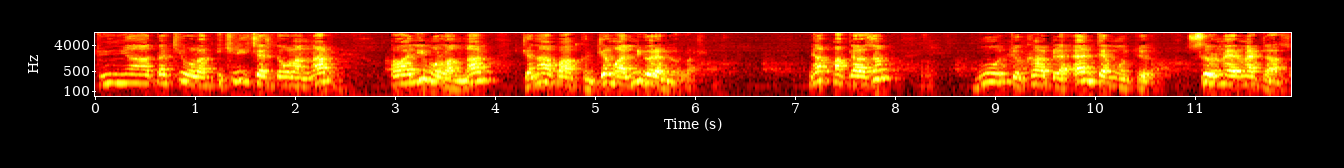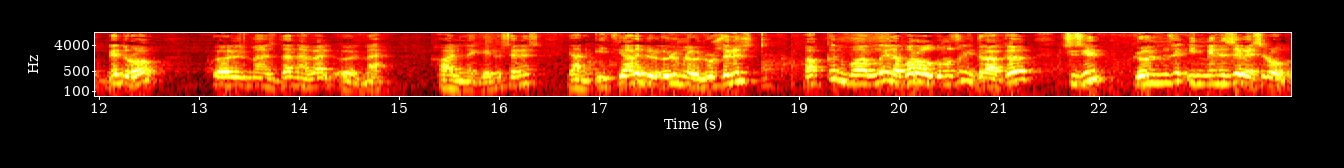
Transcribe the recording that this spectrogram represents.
dünyadaki olan, ikilik içerisinde olanlar, alim olanlar Cenab-ı Hakk'ın cemalini göremiyorlar. Ne yapmak lazım? Mutu kable ente mutu. Sırrına ermek lazım. Nedir o? Ölmezden evvel ölme haline gelirseniz, yani ihtiyarı bir ölümle ölürseniz, hakkın varlığıyla var olduğunuzun idrakı sizin gönlünüze inmenize vesile olur.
